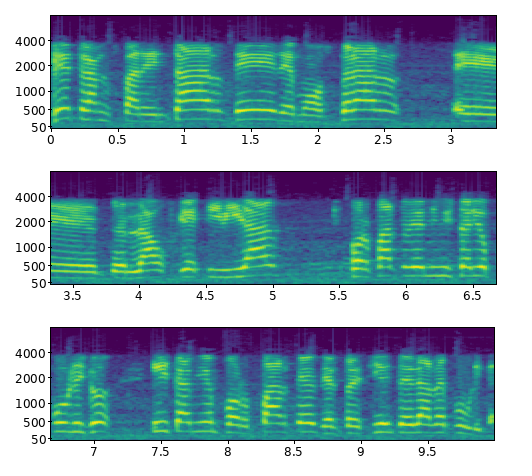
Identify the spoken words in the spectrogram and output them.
de transparentar, de demostrar eh, la objetividad por parte del Ministerio Público y también por parte del presidente de la República.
